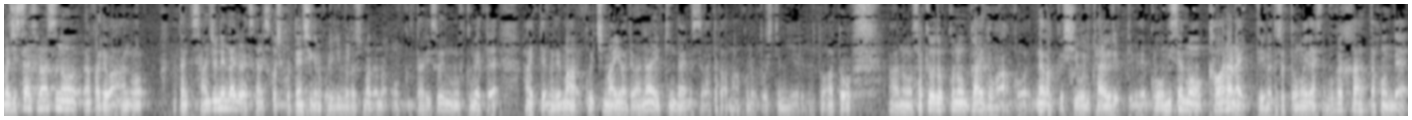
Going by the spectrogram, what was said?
まあ、実際フランスの中ではあのまた30年代ぐらいですかね少し古典主義のこう揺り戻しまでも送ったりそういうのも含めて入っているので、まあ、こう一枚岩ではない近代の姿がまあこれを通して見えるのとあとあの先ほどこのガイドがこう長く使用に頼るっていう意味でこうお店も変わらないっていうのでちょっと思い出した僕が関わった本で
